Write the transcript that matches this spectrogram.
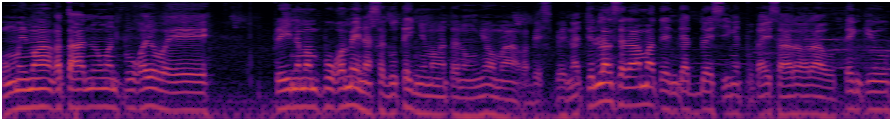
Kung may mga katanungan po kayo, eh, pray naman po kami, nasagutin yung mga tanong nyo mga ka-best friend. At yun lang, salamat and God bless. Ingat po tayo sa araw-araw. Thank you.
